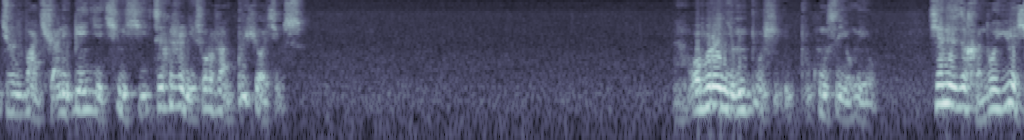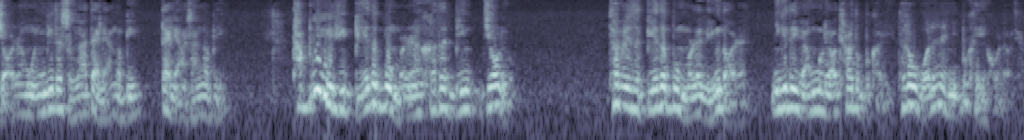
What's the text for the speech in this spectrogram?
就是把权力边界清晰，这个事你说了算，不需要请示。我不知道你们不许公司有没有？现在是很多越小人物，你给他手下带两个兵，带两三个兵，他不允许别的部门人和他的兵交流。特别是别的部门的领导人，你跟他员工聊天都不可以。他说：“我的人你不可以和我聊天，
